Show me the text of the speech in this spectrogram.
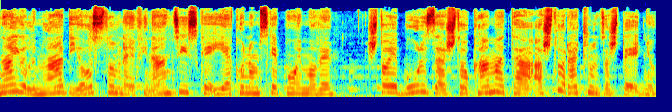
Znaju li mladi osnovne financijske i ekonomske pojmove? Što je burza, što kamata, a što račun za štednju?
